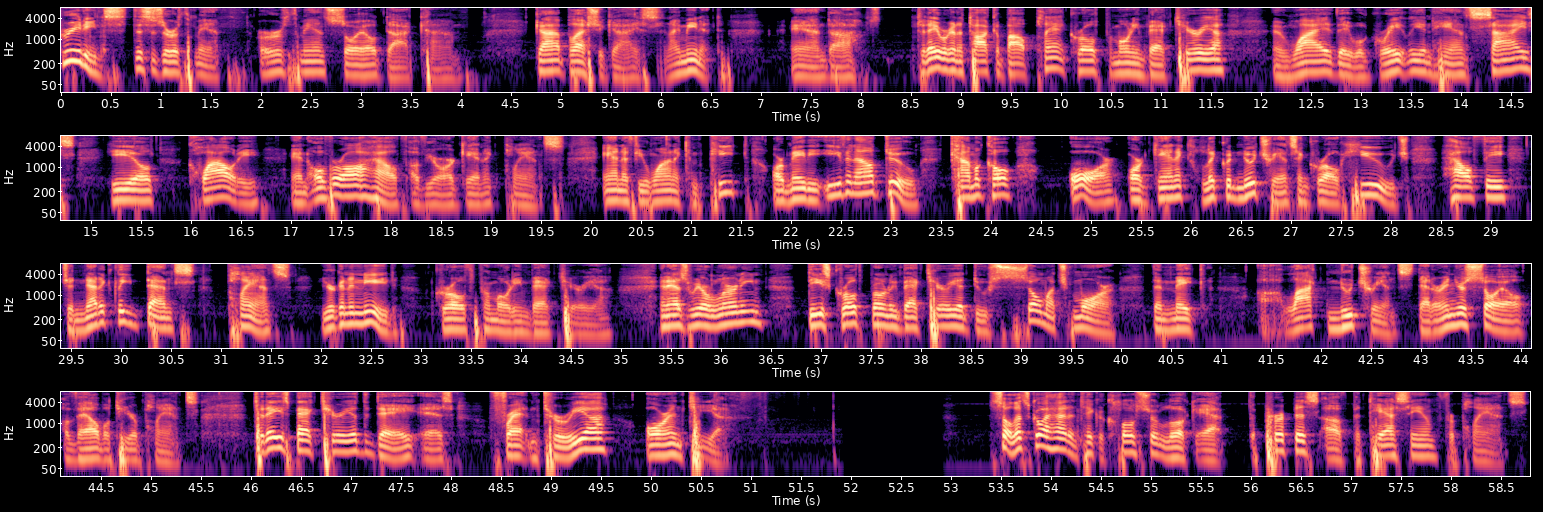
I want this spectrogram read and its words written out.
Greetings. This is Earthman, earthmansoil.com. God bless you guys, and I mean it. And uh, today we're going to talk about plant growth promoting bacteria and why they will greatly enhance size, yield, quality, and overall health of your organic plants. And if you want to compete or maybe even outdo chemical or organic liquid nutrients and grow huge, healthy, genetically dense plants, you're going to need growth promoting bacteria. And as we are learning, these growth promoting bacteria do so much more than make uh, locked nutrients that are in your soil available to your plants. Today's bacteria of the day is Frateuria aurantia. So let's go ahead and take a closer look at the purpose of potassium for plants.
